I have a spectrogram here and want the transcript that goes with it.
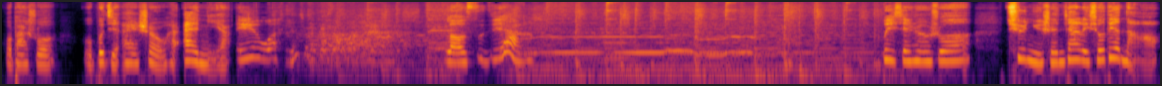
我爸说我不仅碍事儿，我还爱你呀。哎呦我，老司机啊！魏先生说去女神家里修电脑。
